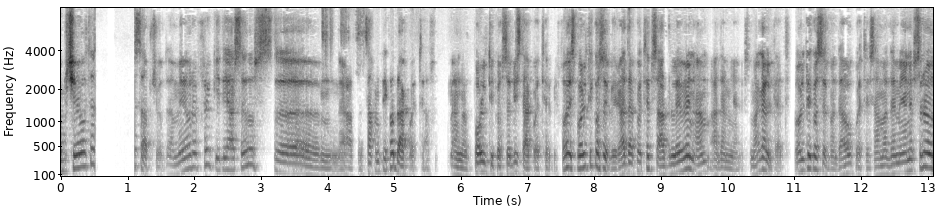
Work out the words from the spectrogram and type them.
ამჩეულთა საბჭო და მეორე მხრივ კიდე არსებობს რაღაცა სახელმწიფო დაკვეთა ანუ პოლიტიკოსების დაკვეთები. ხო ეს პოლიტიკოსები რა დაკვეთებს ადლევენ ამ ადამიანებს. მაგალითად პოლიტიკოსებმა დაუკვეთეს ამ ადამიანებს რომ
